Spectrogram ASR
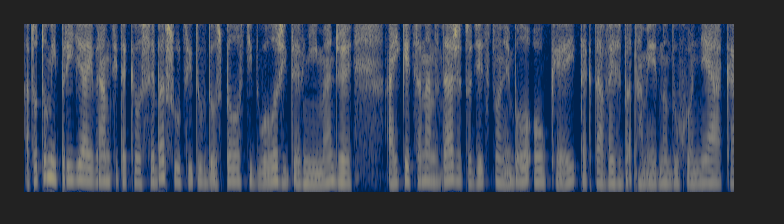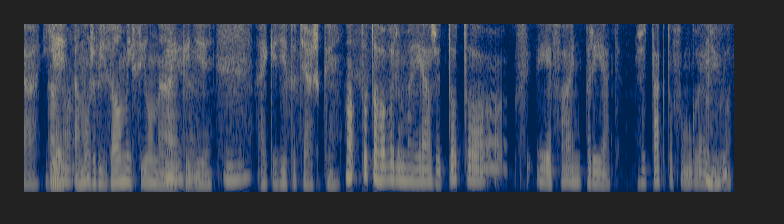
A toto mi príde aj v rámci takého seba súcitu v dospelosti dôležité vnímať, že aj keď sa nám zdá, že to detstvo nebolo OK, tak tá väzba tam jednoducho nejaká je ano. a môže byť veľmi silná, aj, aj, keď je, uh-huh. aj keď je to ťažké. No toto hovorím aj ja, že toto je fajn prijať, že takto funguje uh-huh. život.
